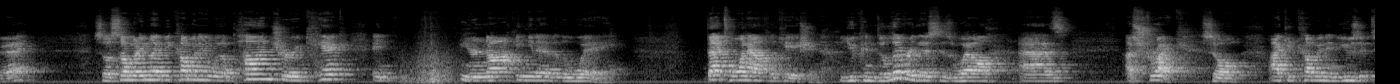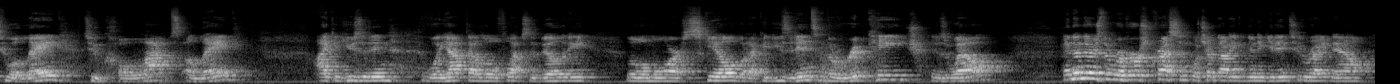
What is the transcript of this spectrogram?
Okay? So somebody might be coming in with a punch or a kick and you're knocking it out of the way. That's one application. You can deliver this as well as a strike. So I could come in and use it to a leg, to collapse a leg. I could use it in, well you have to have a little flexibility, a little more skill, but I could use it into the rib cage as well. And then there's the reverse crescent, which I'm not even going to get into right now,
